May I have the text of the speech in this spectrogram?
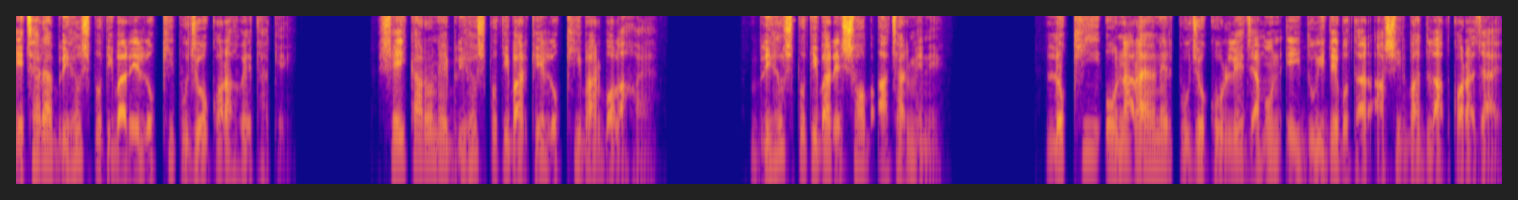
এছাড়া বৃহস্পতিবারে লক্ষ্মী পুজোও করা হয়ে থাকে। সেই কারণে বৃহস্পতিবারকে লক্ষ্মীবার বলা হয়। বৃহস্পতিবারে সব আচার মেনে। লক্ষ্মী ও নারায়ণের পুজো করলে যেমন এই দুই দেবতার আশীর্বাদ লাভ করা যায়,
